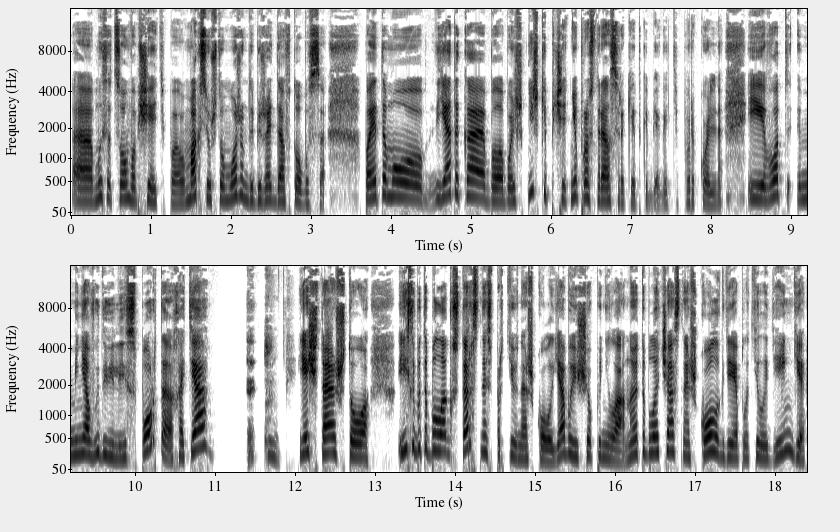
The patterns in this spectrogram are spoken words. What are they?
э, мы с отцом вообще, типа, максимум, что можем, добежать до автобуса. Поэтому я такая была больше книжки печатать, мне просто нравилось ракеткой бегать, типа, прикольно. И вот меня выдавили из спорта, хотя я считаю, что если бы это была государственная спортивная школа, я бы еще поняла. Но это была частная школа, где я платила деньги.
